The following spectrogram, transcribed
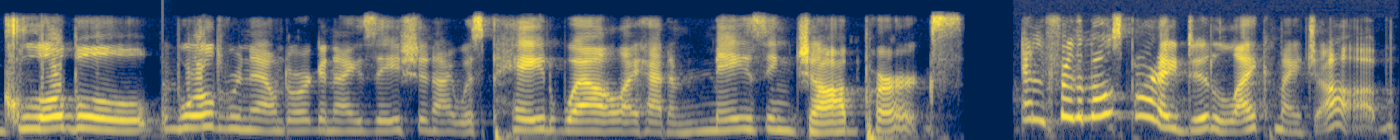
global, world renowned organization, I was paid well, I had amazing job perks. And for the most part, I did like my job.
